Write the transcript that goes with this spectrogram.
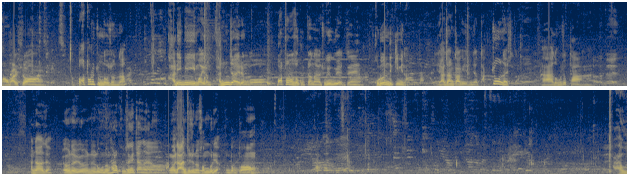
아, 맛있어. 버터를 좀 넣으셨나? 가리비 막 이런 거, 관자 이런 거 버터 넣어서 굽잖아요. 조개구이 할 때. 그런 느낌이 나. 야장 가기 진짜 딱 좋은 날씨다. 아, 너무 좋다. 한잔하세요. 여러분들, 여러분들도 오늘 하루 고생했잖아요. 오늘 나한테 주는 선물이야. 통통통. 아우.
